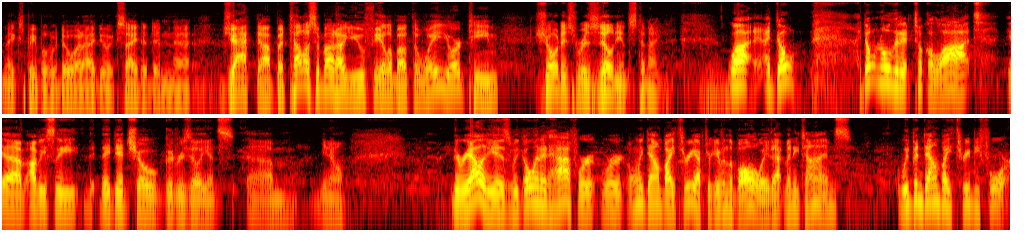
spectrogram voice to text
makes people who do what I do excited and uh, jacked up. But tell us about how you feel about the way your team showed its resilience tonight. Well, I don't, I don't know that it took a lot. Um, obviously, th- they did show good resilience. Um, you know, the reality is we go in at half. We're we're only down by three after giving the ball away that many times. We've been down by three before.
